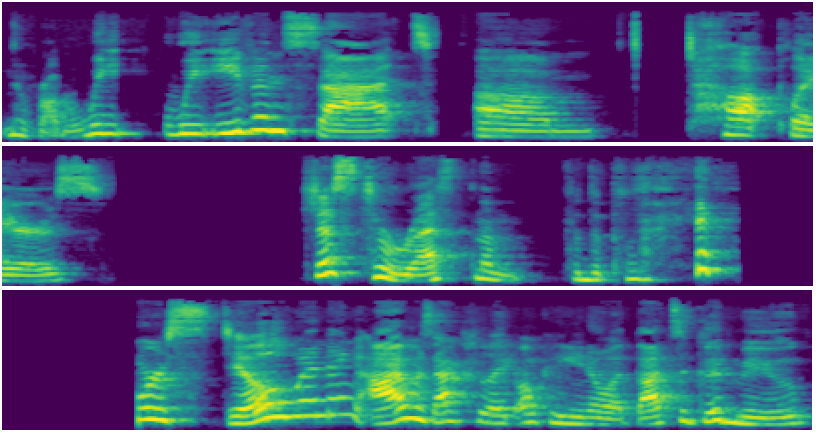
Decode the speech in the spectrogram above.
no problem. We we even sat um, top players just to rest them for the play. We're still winning. I was actually like, okay, you know what? That's a good move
